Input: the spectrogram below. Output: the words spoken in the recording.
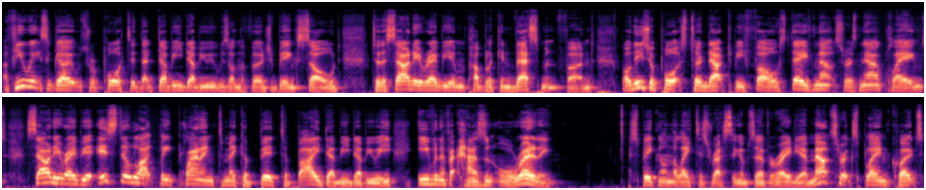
a few weeks ago, it was reported that WWE was on the verge of being sold to the Saudi Arabian Public Investment Fund. While these reports turned out to be false, Dave Meltzer has now claimed Saudi Arabia is still likely planning to make a bid to buy WWE, even if it hasn't already. Speaking on the latest Wrestling Observer Radio, Meltzer explained, quotes,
